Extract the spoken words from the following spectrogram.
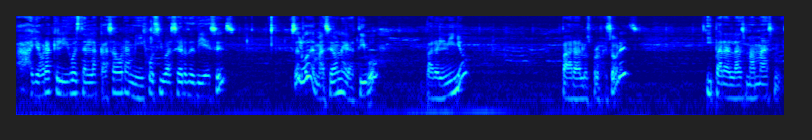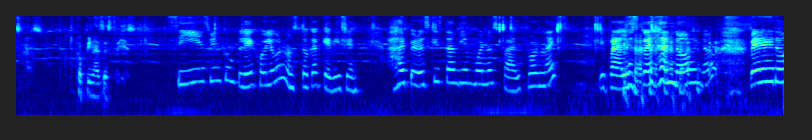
ay, ahora que el hijo está en la casa, ahora mi hijo sí va a ser de dieces. Es algo demasiado negativo para el niño, para los profesores y para las mamás mismas. ¿Qué opinas de esto, Jess? Sí, es bien complejo. Y luego nos toca que dicen, ay, pero es que están bien buenos para el Fortnite y para la escuela no, ¿no? Pero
